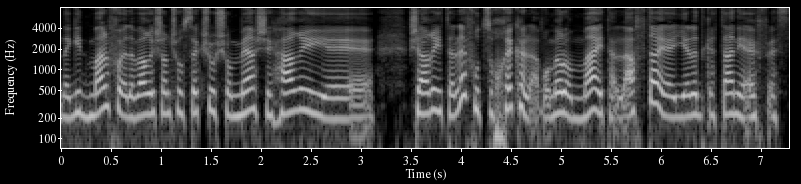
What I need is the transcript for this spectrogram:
נגיד מאלפוי, הדבר הראשון שהוא עושה כשהוא שומע שהארי, אה, שהארי התעלף, הוא צוחק עליו, הוא אומר לו, מה, התעלפת? יא ילד קטן, יא אפס.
